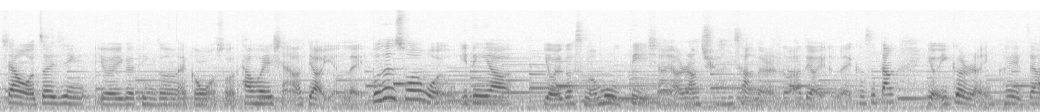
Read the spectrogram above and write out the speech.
像我最近有一个听众来跟我说，他会想要掉眼泪，不是说我一定要有一个什么目的，想要让全场的人都要掉眼泪。可是当有一个人可以这样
